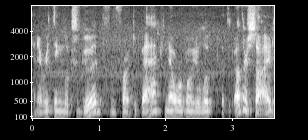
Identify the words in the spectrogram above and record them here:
And everything looks good from front to back. Now we're going to look at the other side.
